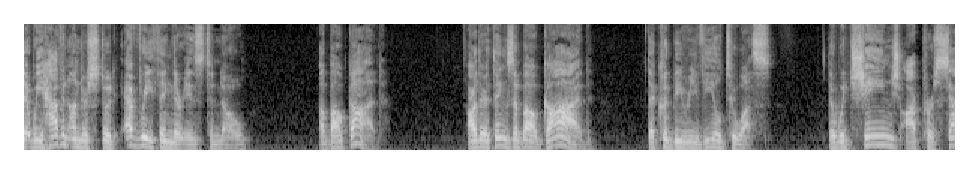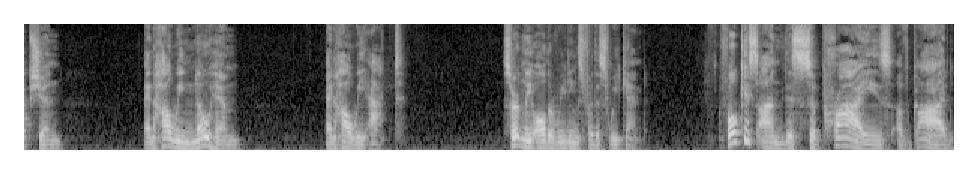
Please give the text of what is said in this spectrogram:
that we haven't understood everything there is to know about God? Are there things about God that could be revealed to us that would change our perception and how we know Him and how we act? Certainly, all the readings for this weekend. Focus on this surprise of God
